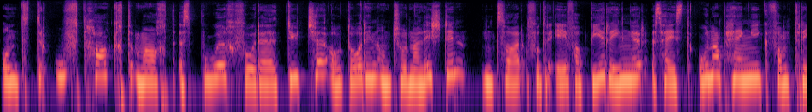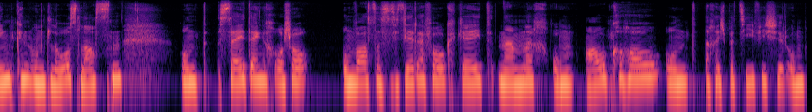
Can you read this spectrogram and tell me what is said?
Und der Auftakt macht ein Buch von einer deutschen Autorin und Journalistin, und zwar von der Eva Bieringer. Es heißt Unabhängig vom Trinken und Loslassen. Und sagt eigentlich auch schon, um was es in dieser Folge geht, nämlich um Alkohol und ein bisschen spezifischer um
